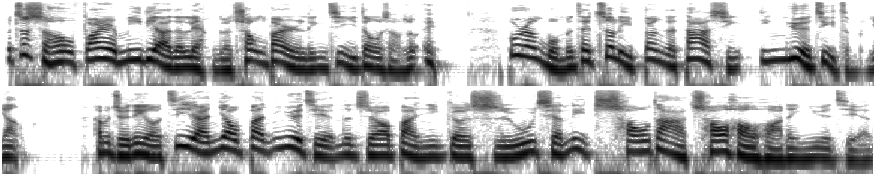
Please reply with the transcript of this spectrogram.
而这时候，Fire Media 的两个创办人灵机一动，想说，哎，不然我们在这里办个大型音乐季怎么样？他们决定哦，既然要办音乐节，那就要办一个史无前例、超大、超豪华的音乐节。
